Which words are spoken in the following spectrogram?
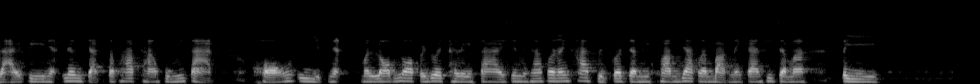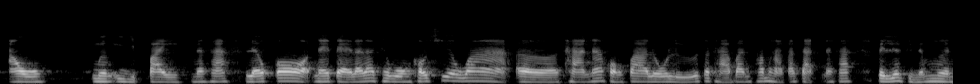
หลายปีเนี่ยเนื่องจากสภาพทางภูมิศาสตร์ของอียิปต์เนี่ยมันล้อมรอบไปด้วยทะเลทรายใช่ไหมครับเพราะฉะนั้นข้าศึกก็จะมีความยากลำบากในการที่จะมาตีเอา เมืองอียิปต์ไปนะคะ แล้วก็ในแต่ละราชวงศ์เขาเชื่อว่าฐานะของฟาโรห์หรือสถาบันพระมหากษัตริย์นะคะ เป็นเลือดสีน้ำเงิน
